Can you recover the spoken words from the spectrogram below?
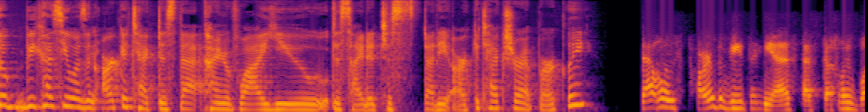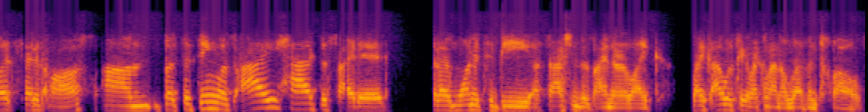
So, because he was an architect, is that kind of why you decided to study architecture at Berkeley? That was part of the reason, yes. That's definitely what set it off. Um, but the thing was, I had decided that I wanted to be a fashion designer, like, like I would say, like around 11, 12.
